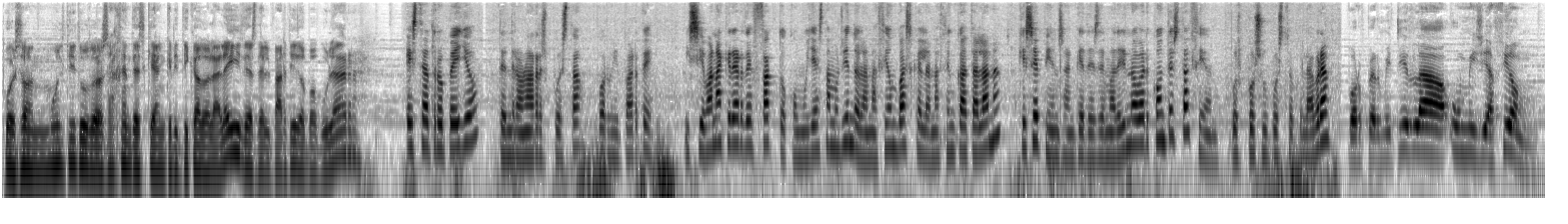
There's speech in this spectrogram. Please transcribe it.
Pues son multitud de los agentes que han criticado la ley desde el Partido Popular. Este atropello tendrá una respuesta por mi parte. Y si van a crear de facto, como ya estamos viendo, la nación vasca y la nación catalana, ¿qué se piensan? ¿Que desde Madrid no va a haber contestación? Pues por supuesto que la habrá. por permitir la humillación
